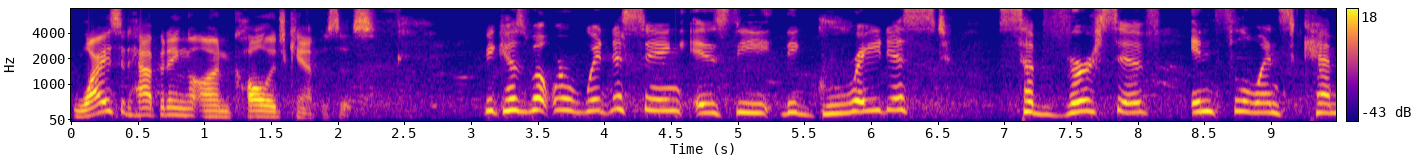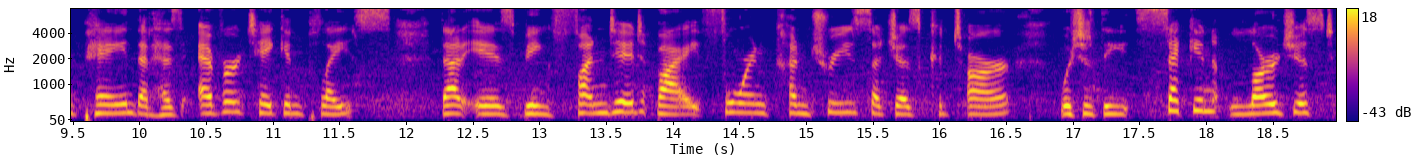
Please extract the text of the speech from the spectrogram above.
Why is it happening on college campuses? Because what we're witnessing is the the greatest subversive influence campaign that has ever taken place that is being funded by foreign countries such as Qatar, which is the second largest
